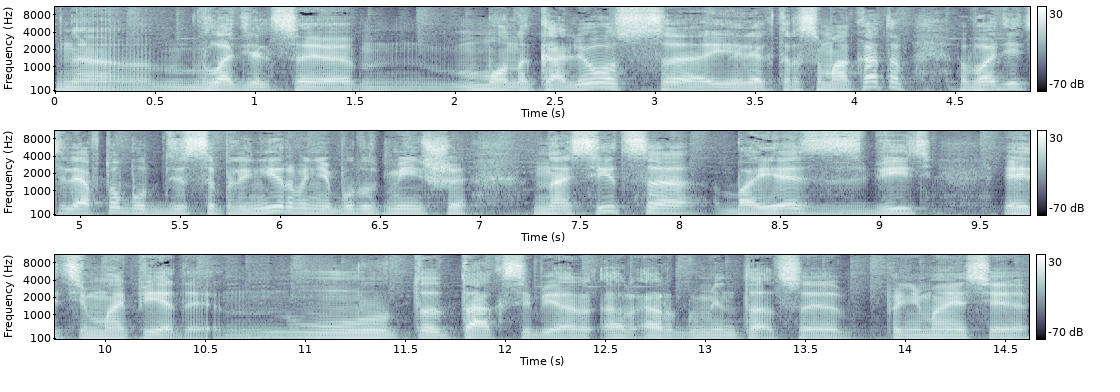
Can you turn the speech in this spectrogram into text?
владельцы моноколес и электросамокатов. Водители авто будут дисциплинированы дисциплинирование будут меньше носиться, боясь сбить эти мопеды. Ну, так себе ар- аргументация, понимаете.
